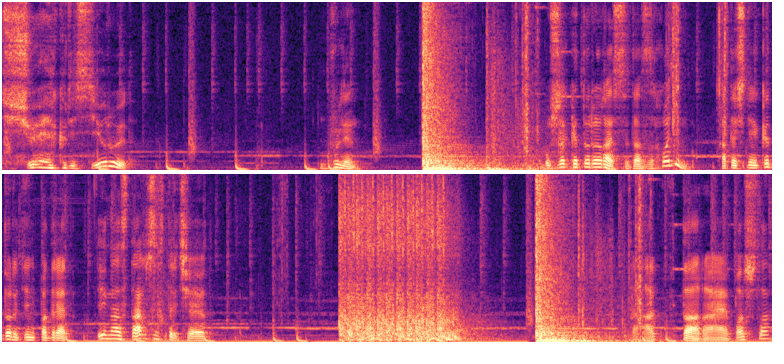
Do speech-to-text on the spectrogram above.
Че агрессирует? Блин. Уже который раз сюда заходим, а точнее который день подряд, и нас также встречают. Так, вторая пошла.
